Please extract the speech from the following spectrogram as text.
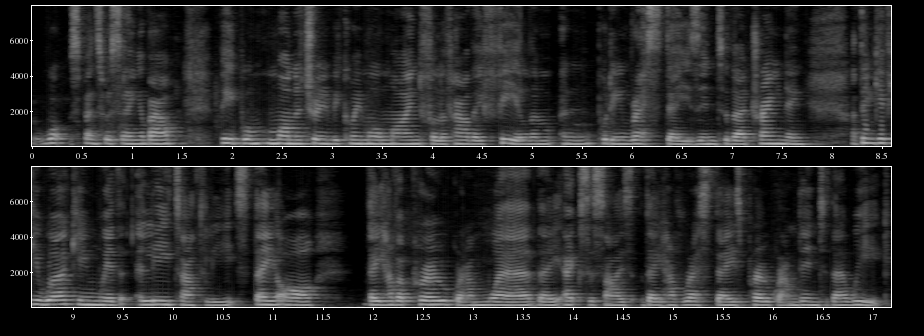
what Spence was saying about people monitoring, becoming more mindful of how they feel and, and putting rest days into their training. I think if you're working with elite athletes, they are they have a program where they exercise they have rest days programmed into their week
